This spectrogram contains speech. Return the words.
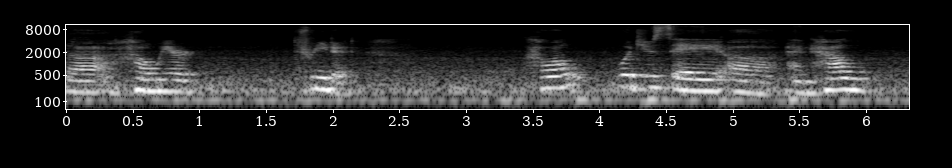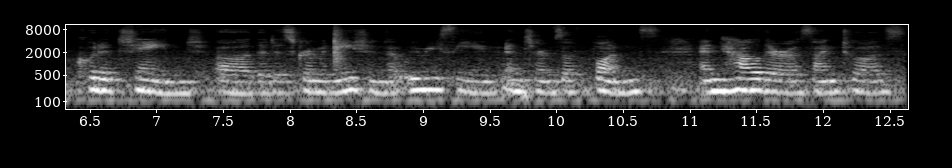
the how we are treated, how would you say uh, and how could it change uh, the discrimination that we receive in terms of funds and how they're assigned to us?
